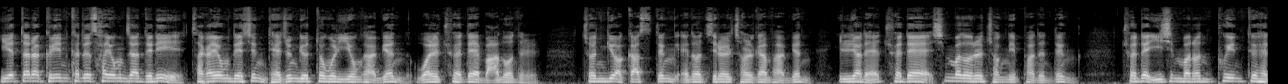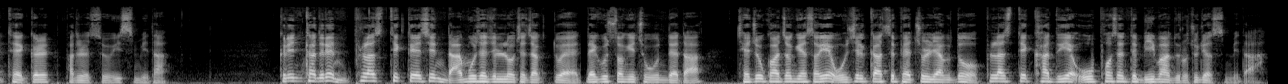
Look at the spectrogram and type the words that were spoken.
이에 따라 그린카드 사용자들이 자가용 대신 대중교통을 이용하면 월 최대 만 원을, 전기와 가스 등 에너지를 절감하면 1년에 최대 10만 원을 적립하는 등 최대 20만 원 포인트 혜택을 받을 수 있습니다. 그린카드는 플라스틱 대신 나무 재질로 제작돼 내구성이 좋은 데다 제조 과정에서의 온실가스 배출량도 플라스틱 카드의 5% 미만으로 줄였습니다.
